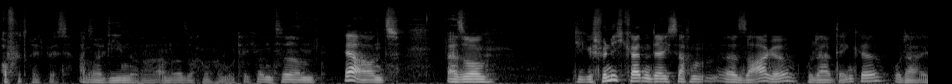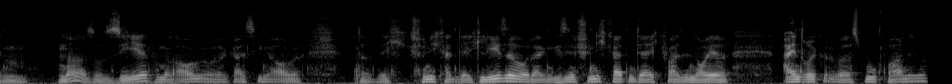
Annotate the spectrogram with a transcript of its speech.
aufgedreht bist. Adrenalin oder andere Sachen vermutlich. Und ähm, ja, und also die Geschwindigkeit, in der ich Sachen äh, sage oder denke oder eben ne, also sehe von meinem Auge oder geistigen Auge, oder welche Geschwindigkeit, in der ich lese oder Geschwindigkeit, in der ich quasi neue Eindrücke über das Buch wahrnehme,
